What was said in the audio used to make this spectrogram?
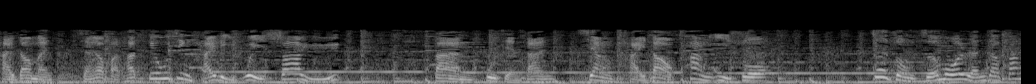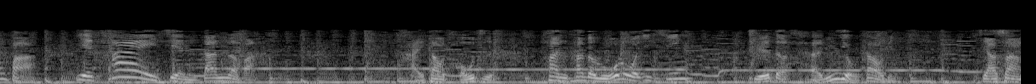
海盗们想要把他丢进海里喂鲨鱼，但不简单向海盗抗议说：“这种折磨人的方法也太简单了吧！”海盗头子和他的罗罗一听，觉得很有道理，加上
